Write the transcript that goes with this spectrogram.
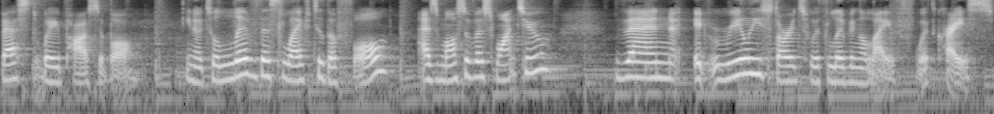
best way possible, you know, to live this life to the full, as most of us want to, then it really starts with living a life with Christ.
